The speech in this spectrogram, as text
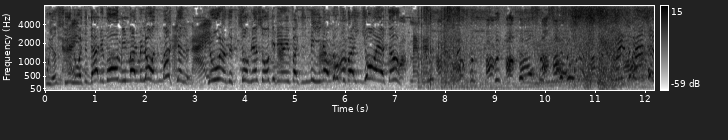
och jag ser Nej. nog att det där det var min marmeladmacka. Nej, nej. Jo, du, somliga saker det är ju faktiskt mina och de får bara jag äta upp. Men, men. Vad är det som händer?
